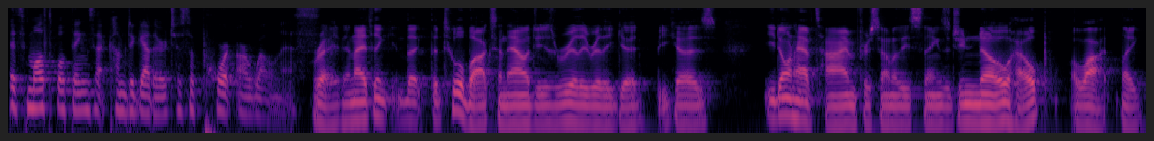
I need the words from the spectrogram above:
it's multiple things that come together to support our wellness. Right. And I think the, the toolbox analogy is really, really good because you don't have time for some of these things that you know help a lot. Like,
